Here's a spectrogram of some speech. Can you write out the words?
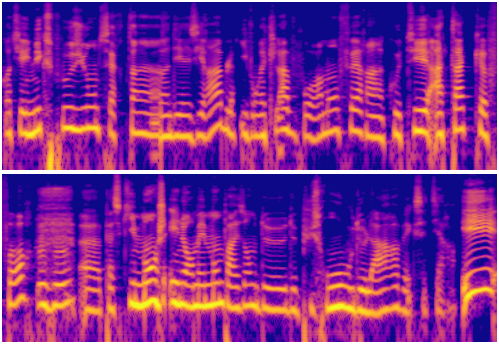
quand il y a une explosion de certains indésirables. Ils vont être là pour vraiment faire un côté attaque fort Mhm. parce qu'ils mangent énormément, par exemple, de, de pucerons ou de larves, etc. Et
